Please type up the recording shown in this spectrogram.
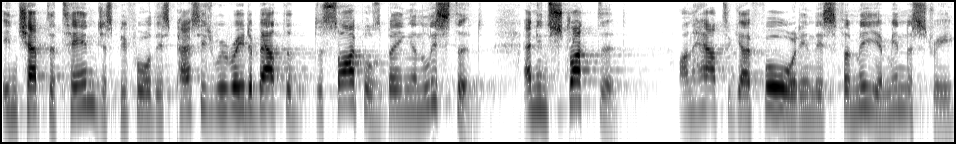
In chapter 10, just before this passage, we read about the disciples being enlisted and instructed on how to go forward in this familiar ministry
